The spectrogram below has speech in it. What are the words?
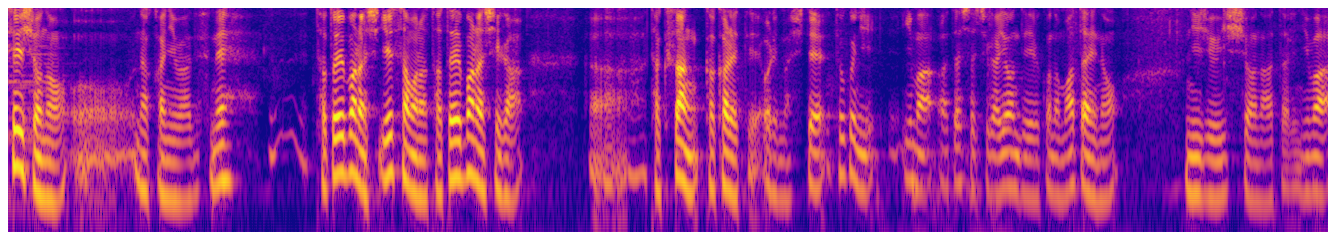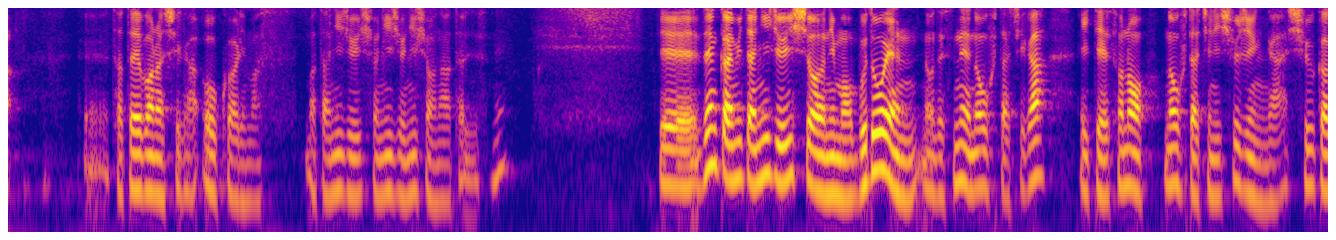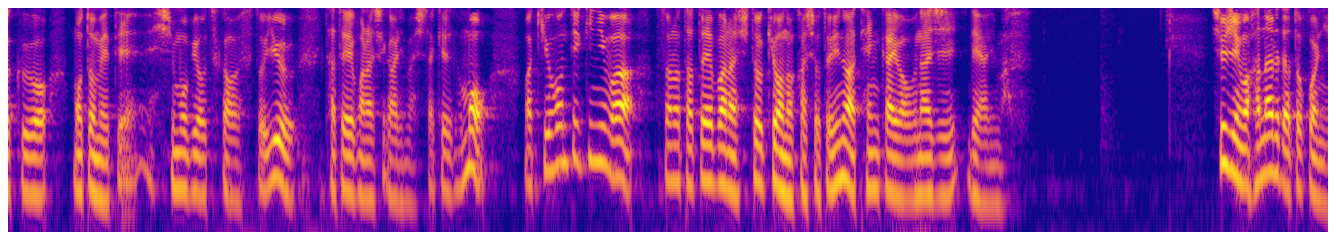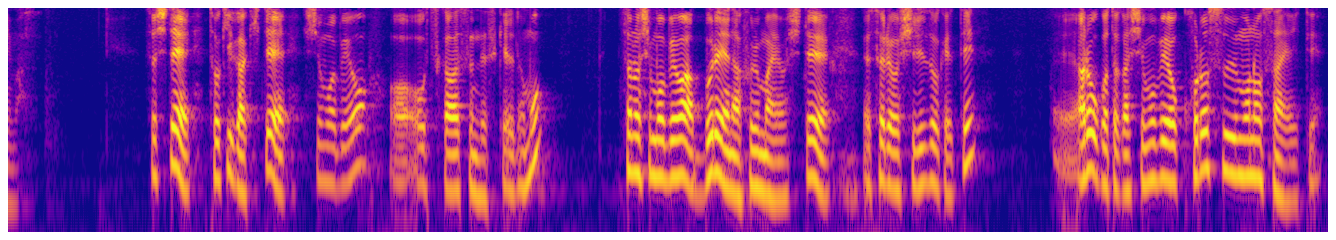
聖書の中にはですね、例え話、イエス様の例え話がたくさん書かれておりまして、特に今私たちが読んでいるこのマタイの21章のあたりには、例え話が多くあります。また21章、22章のあたりですね。で前回見た21章にもブドウ園のですね農夫たちがいてその農夫たちに主人が収穫を求めてしもべを使わすという例え話がありましたけれども、まあ、基本的にはその例え話と今日の箇所というのは展開は同じであります。主人は離れたところにいます。そして時が来てしもべを使わすんですけれどもそのしもべは無礼な振る舞いをしてそれを退けてあろうことかしもべを殺す者さえいて、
